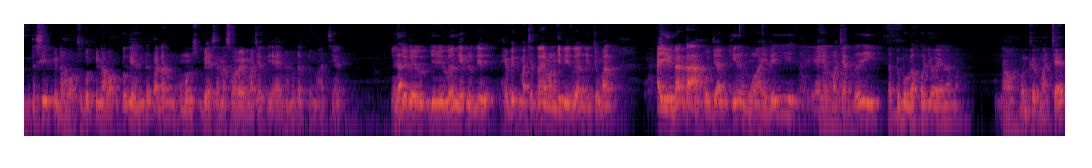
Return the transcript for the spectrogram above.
Itu sih pindah waktu sebut pindah waktu ge henteu kadang mun biasana sore macet ya enak mah datang macet. Ya, jadi jadi leungit jadi habit macetnya emang jadi leungit cuman ayeuna tah hujan kieu mulai deui aya macet deui. tapi boga pojo ya nama Nah, mun keur macet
